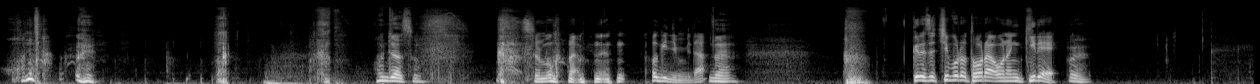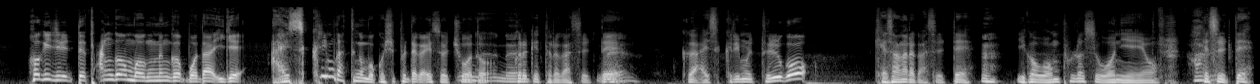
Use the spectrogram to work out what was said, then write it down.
혼자 네. 혼자서 술 먹고 나면은 허기집니다. 네. 그래서 집으로 돌아오는 길에 네. 허기질 때 딴 거 먹는 것보다 이게 아이스크림 같은 거 먹고 싶을 때가 있어요. 추워도 네, 네. 그렇게 들어갔을 때그 네. 아이스크림을 들고 계산하러 갔을 때 네. 이거 원 플러스 원이에요 했을 때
